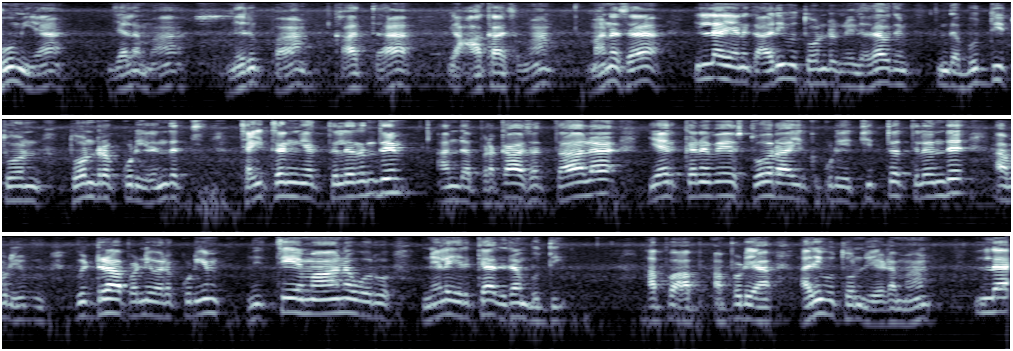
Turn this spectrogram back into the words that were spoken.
பூமியா? ஜலமா நெருப்பா காத்தா ஆகாசமா மனசா? இல்லை எனக்கு அறிவு தோன்றும் இல்லை அதாவது இந்த புத்தி தோன் தோன்றக்கூடிய இந்த சைத்தன்யத்திலிருந்து அந்த பிரகாசத்தால் ஏற்கனவே ஸ்டோர் ஆகிருக்கக்கூடிய சித்தத்திலேருந்து அப்படி விட்ரா பண்ணி வரக்கூடிய நிச்சயமான ஒரு நிலை இருக்கே அதுதான் புத்தி. அப்போ அப் அப்படி அறிவு தோன்றிய இடமா? இல்லை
